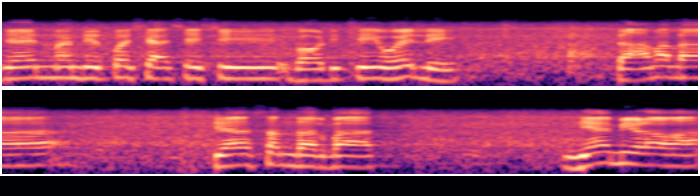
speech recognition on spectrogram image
जैन मंदिर पशी अशी अशी बॉडीची व्हायली तर आम्हाला त्या संदर्भात न्याय मिळावा.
